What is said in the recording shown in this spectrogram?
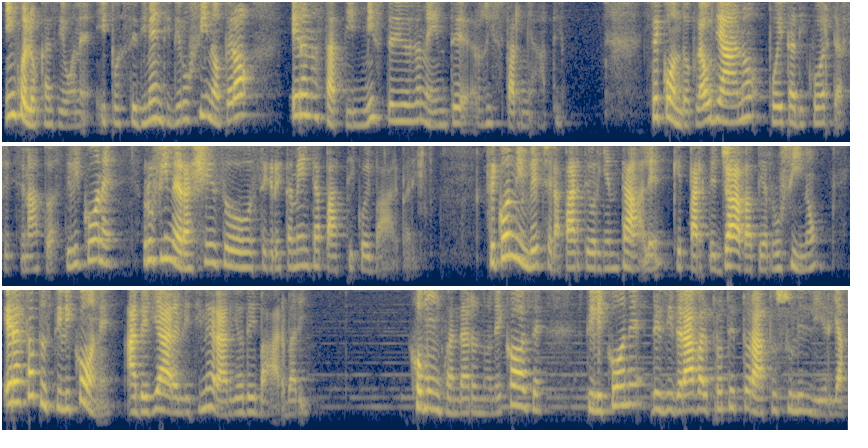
In quell'occasione i possedimenti di Rufino però erano stati misteriosamente risparmiati. Secondo Claudiano, poeta di corte affezionato a Stilicone, Rufino era sceso segretamente a patti coi barbari. Secondo invece la parte orientale, che parteggiava per Rufino, era stato Stilicone a deviare l'itinerario dei barbari. Comunque andarono le cose, Stilicone desiderava il protettorato sull'Illiria,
